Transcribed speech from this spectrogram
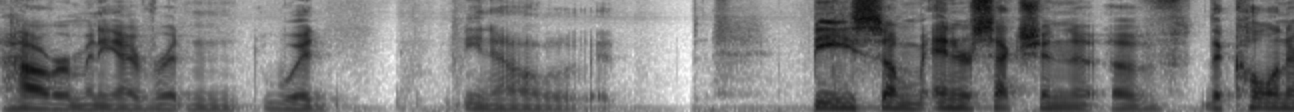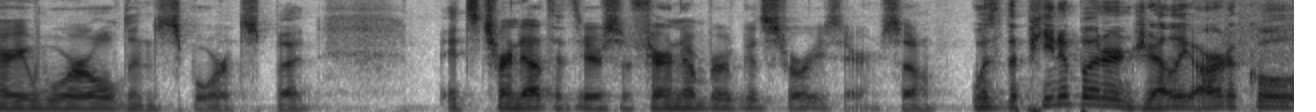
however many I've written would, you know, be some intersection of the culinary world and sports. But it's turned out that there's a fair number of good stories there. So Was the peanut butter and jelly article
